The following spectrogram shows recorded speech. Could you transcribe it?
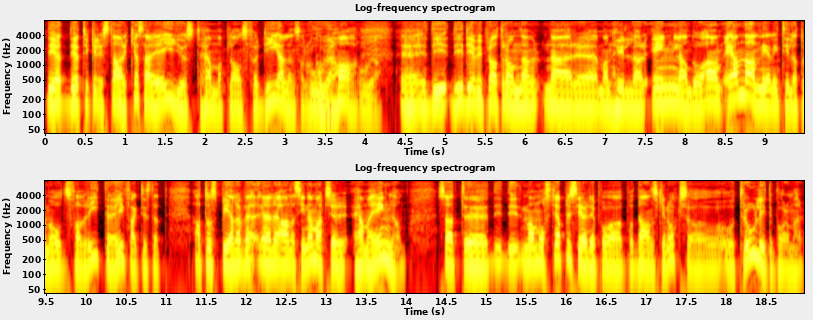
det, det jag tycker är starkast här är ju just hemmaplansfördelen som de oh kommer ja, ha. Oh ja. eh, det, det, är det vi pratar om när, när eh, man hyllar England och an, en anledning till att de är oddsfavoriter är ju faktiskt att, att de spelar eller alla sina matcher hemma i England. Så att eh, det, man måste applicera det på, på dansken också och, och tro lite på de här.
